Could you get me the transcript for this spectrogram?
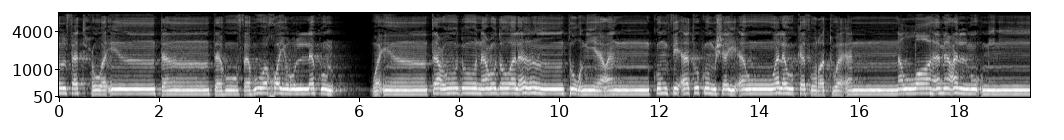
الفتح وإن تنتهوا فهو خير لكم وإن تعودوا نعد ولن تغني عنكم فئتكم شيئا ولو كثرت وأن الله مع المؤمنين.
